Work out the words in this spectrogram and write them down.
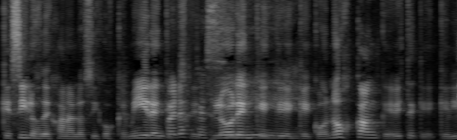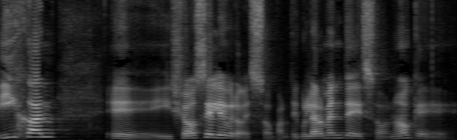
que sí los dejan a los hijos que miren, que, que exploren, sí. que, que, que conozcan, que viste, que, que elijan. eh, y yo celebro eso, particularmente eso, ¿no? Que,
